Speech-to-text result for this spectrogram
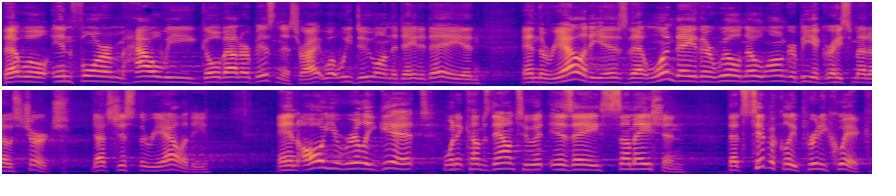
That will inform how we go about our business, right? What we do on the day to day. And, and the reality is that one day there will no longer be a Grace Meadows Church. That's just the reality. And all you really get when it comes down to it is a summation that's typically pretty quick.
